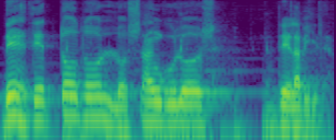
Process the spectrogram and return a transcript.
desde todos los ángulos de la vida.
